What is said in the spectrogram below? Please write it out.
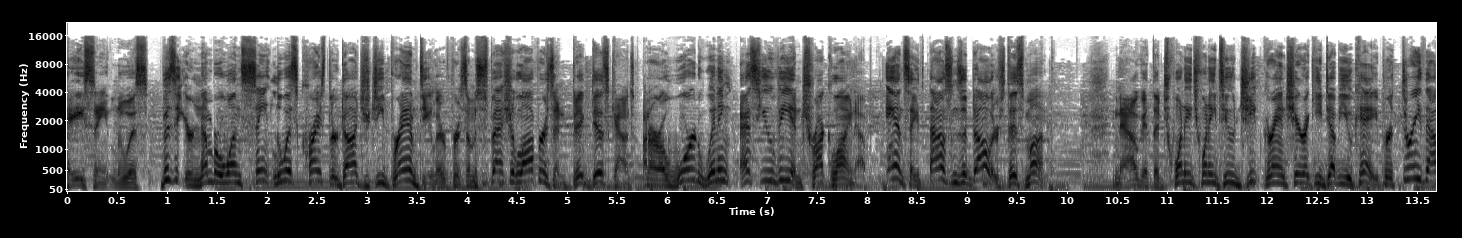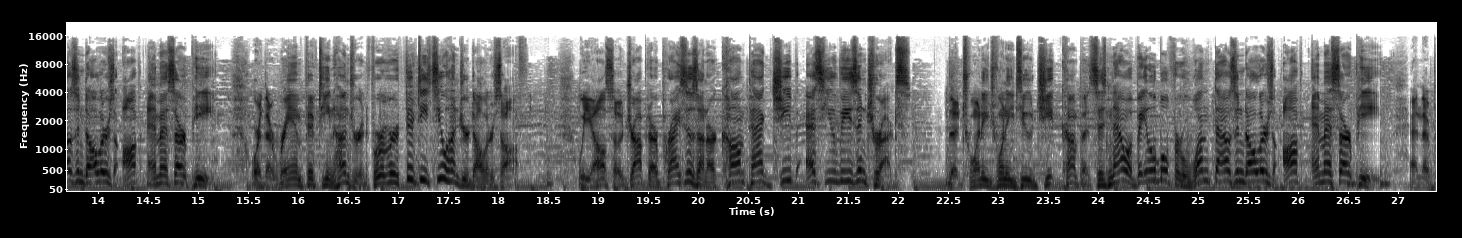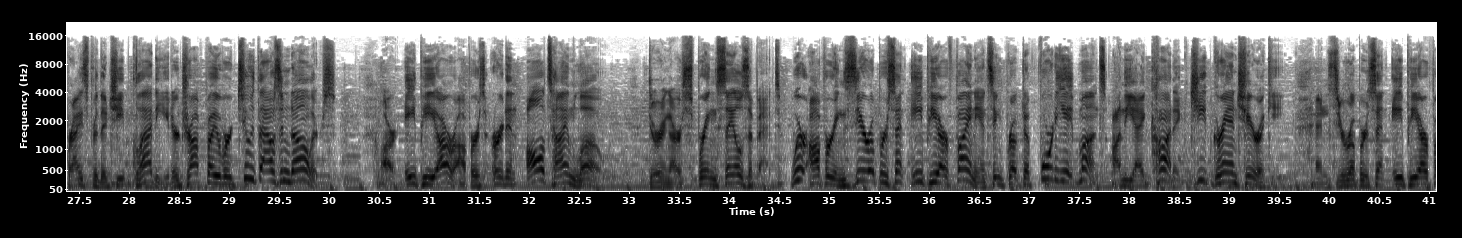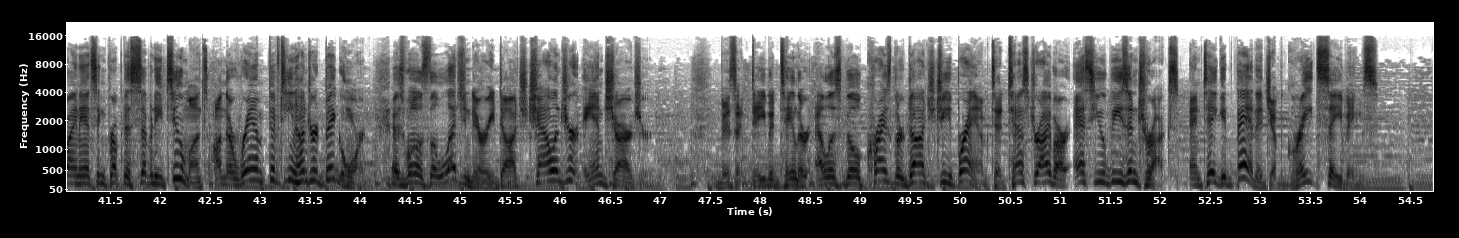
Hey St. Louis, visit your number one St. Louis Chrysler Dodge Jeep Ram dealer for some special offers and big discounts on our award-winning SUV and truck lineup and save thousands of dollars this month. Now get the 2022 Jeep Grand Cherokee WK for $3,000 off MSRP or the Ram 1500 for over $5,200 off. We also dropped our prices on our compact Jeep SUVs and trucks. The 2022 Jeep Compass is now available for $1,000 off MSRP, and the price for the Jeep Gladiator dropped by over $2,000. Our APR offers are at an all-time low. During our spring sales event, we're offering 0% APR financing for up to 48 months on the iconic Jeep Grand Cherokee, and 0% APR financing for up to 72 months on the Ram 1500 Bighorn, as well as the legendary Dodge Challenger and Charger. Visit David Taylor Ellisville Chrysler Dodge Jeep Ram to test drive our SUVs and trucks and take advantage of great savings.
